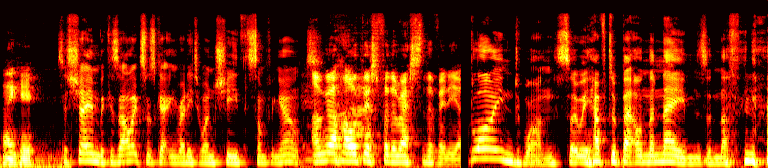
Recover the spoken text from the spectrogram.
Thank you. It's a shame because Alex was getting ready to unsheath something else. I'm gonna hold this for the rest of the video. blind one, so we have to bet on the names and nothing else.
